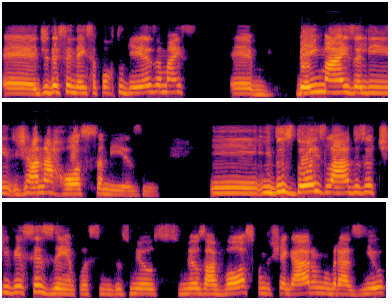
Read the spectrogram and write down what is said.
é, de descendência portuguesa, mas é, bem mais ali já na roça mesmo. E, e, dos dois lados eu tive esse exemplo, assim, dos meus, meus avós, quando chegaram no Brasil,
